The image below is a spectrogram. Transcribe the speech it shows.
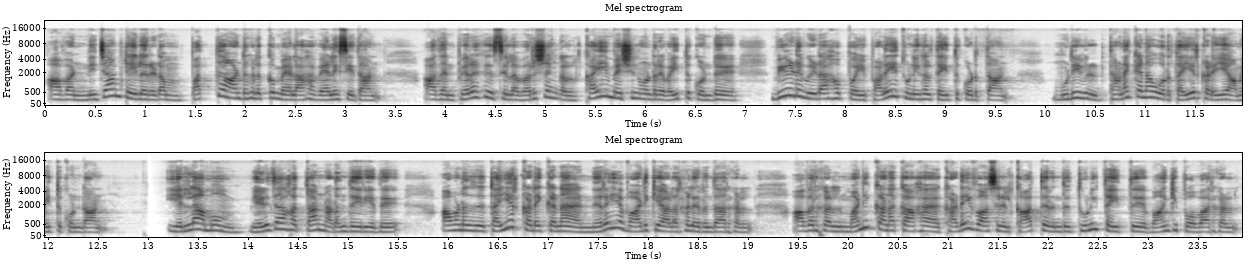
அவன் நிஜாம் டெய்லரிடம் பத்து ஆண்டுகளுக்கும் மேலாக வேலை செய்தான். அதன் பிறகு சில வருஷங்கள் கை மெஷின் ஒன்றை வைத்துக்கொண்டு வீடு வீடாக போய் பழைய துணிகள் தைத்து கொடுத்தான். முடிவில் தனக்கென ஒரு தையற்கடையை அமைத்து கொண்டான். எல்லாமும் எளிதாகத்தான் நடந்தேறியது. அவனது தையர் கடைக்கென நிறைய வாடிக்கையாளர்கள் இருந்தார்கள். அவர்கள் மணிக்கணக்காக கடை வாசலில் காத்திருந்து துணி தைத்து வாங்கி போவார்கள்.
